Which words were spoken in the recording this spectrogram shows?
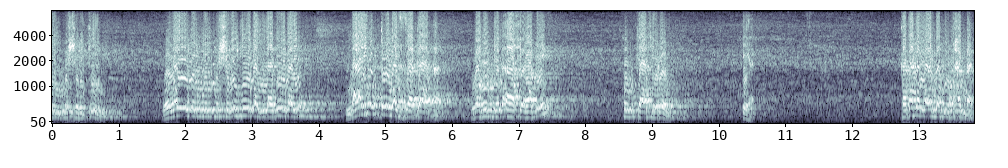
للمشركين وويل للمشركين الذين لا يؤتون الزكاة وهم بالآخرة هم kafirun iya katakanlah Nabi Muhammad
